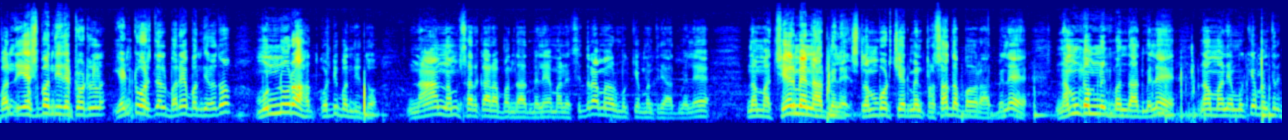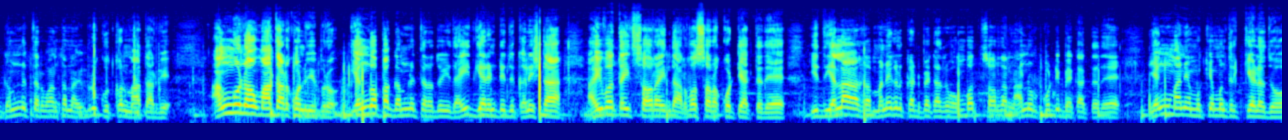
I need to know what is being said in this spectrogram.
ಬಂದು ಎಷ್ಟು ಬಂದಿದೆ ಟೋಟಲ್ ಎಂಟು ವರ್ಷದಲ್ಲಿ ಬರೇ ಬಂದಿರೋದು ಮುನ್ನೂರ ಹತ್ತು ಕೋಟಿ ಬಂದಿತ್ತು. ನಾನು ನಮ್ಮ ಸರ್ಕಾರ ಬಂದಾದಮೇಲೆ ಮನೆ ಸಿದ್ದರಾಮಯ್ಯ ಅವರು ಮುಖ್ಯಮಂತ್ರಿ ಆದಮೇಲೆ, ನಮ್ಮ ಚೇರ್ಮನ್ ಆದಮೇಲೆ ಸ್ಲಮ್ ಬೋರ್ಡ್ ಚೇರ್ಮನ್ ಪ್ರಸಾದ್ ಅಬ್ಬ ಅವರು ಆದಮೇಲೆ ನಮ್ಮ ಗಮನಕ್ಕೆ ಬಂದಾದಮೇಲೆ ನಮ್ಮ ಮನೆ ಮುಖ್ಯಮಂತ್ರಿ ಗಮನಕ್ಕೆ ತರುವ ಅಂತ ನಾವಿಬ್ಬರು ಕೂತ್ಕೊಂಡು ಮಾತಾಡ್ವಿ. ಹಂಗೂ ನಾವು ಮಾತಾಡ್ಕೊಂಡ್ವಿ ಇಬ್ಬರು ಹೆಂಗಪ್ಪ ಗಮನಕ್ಕೆ ತರೋದು? ಇದು ಐದು ಗ್ಯಾರಂಟಿದು ಕನಿಷ್ಠ ಐವತ್ತೈದು ಸಾವಿರದಿಂದ ಅರವತ್ತು ಸಾವಿರ ಕೋಟಿ ಆಗ್ತದೆ. ಇದು ಎಲ್ಲ ಮನೆಗಳು ಕಟ್ಟಬೇಕಾದ್ರೆ ಒಂಬತ್ತು ಸಾವಿರದ ನಾನ್ನೂರು ಕೋಟಿ ಬೇಕಾಗ್ತದೆ. ಹೆಂಗೆ ಮನೆ ಮುಖ್ಯಮಂತ್ರಿ ಕೇಳೋದು?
